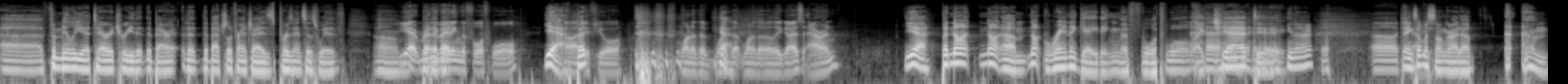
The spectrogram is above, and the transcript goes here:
uh, familiar territory that the Bar- that the Bachelor franchise presents us with. Um, Yeah, but I get- renovating the fourth wall. Yeah, uh, but if you're one of the one, Yeah. of the one of the early guys, Aaron. yeah, but not not um not renegading the fourth wall like Chad did. You know. Uh, Thanks. I'm a songwriter.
